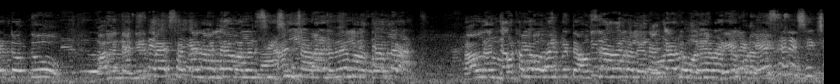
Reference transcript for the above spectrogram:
వదిలిపెట్టొద్దు వాళ్ళని నిర్భయ చట్టం కింద వాళ్ళని శిక్షించాలన్నదే మా కోరిక వాళ్ళని పొట్టిగా వదిలిపెట్టే అవసరం కూడా లేదు. వదిలిపెట్టకూడదు. శిక్ష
